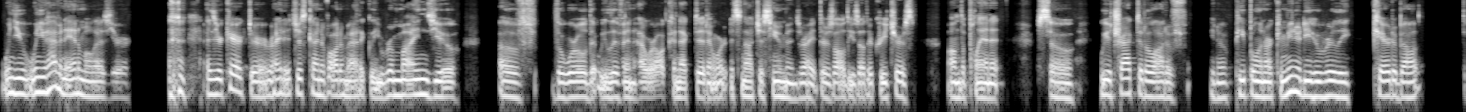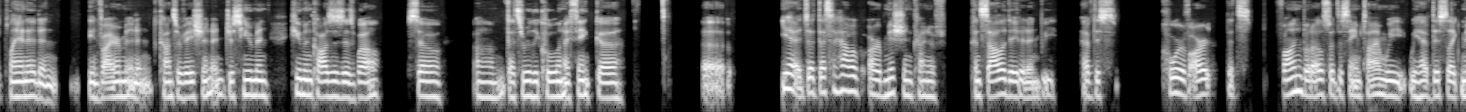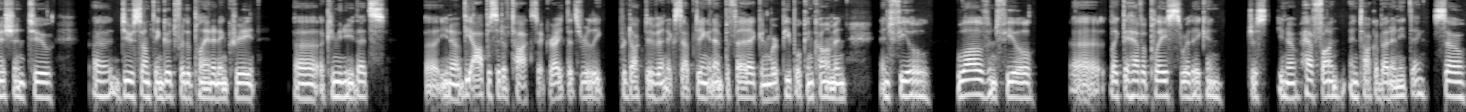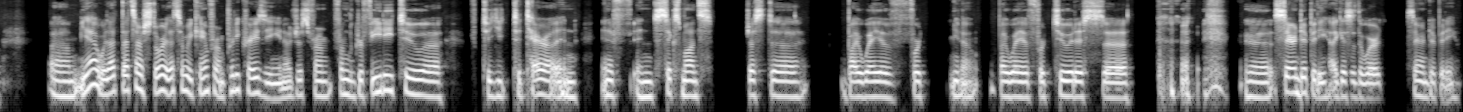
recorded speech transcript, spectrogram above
when you when you have an animal as your as your character, right, it just kind of automatically reminds you of the world that we live in, how we're all connected, and it's not just humans, right? There's all these other creatures on the planet. So we attracted a lot of you know people in our community who really cared about the planet and the environment and conservation and just human human causes as well. So um, that's really cool, and I think uh, uh, yeah, that, that's how our mission kind of consolidated, and we have this core of art that's fun, but also at the same time we we have this like mission to uh, do something good for the planet and create uh, a community that's uh, you know the opposite of toxic, right? That's really productive and accepting and empathetic and where people can come and and feel love and feel uh, like they have a place where they can just you know have fun and talk about anything. So um, yeah well, that that's our story. That's where we came from. Pretty crazy you know just from from graffiti to uh, to to Terra in in a, in six months just uh, by way of for you know by way of fortuitous uh, uh, serendipity I guess is the word serendipity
